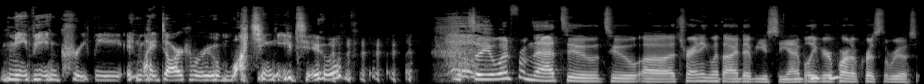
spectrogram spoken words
me being creepy in my dark room watching YouTube. So you went from that to to uh, training with IWC. I believe you're part of Chris Russo-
